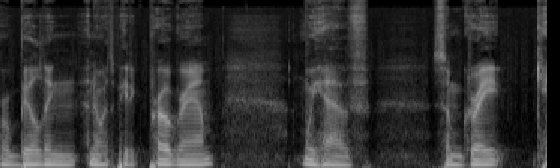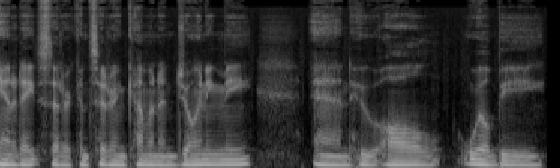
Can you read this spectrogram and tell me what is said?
We're building an orthopedic program. We have some great candidates that are considering coming and joining me, and who all will be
